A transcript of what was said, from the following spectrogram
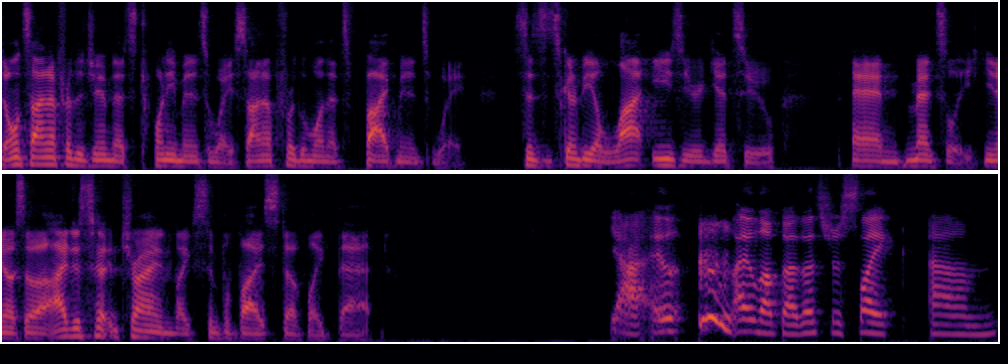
Don't sign up for the gym that's 20 minutes away. Sign up for the one that's five minutes away. Since it's going to be a lot easier to get to and mentally, you know. So I just try and like simplify stuff like that. Yeah, I, I love that. That's just like um,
